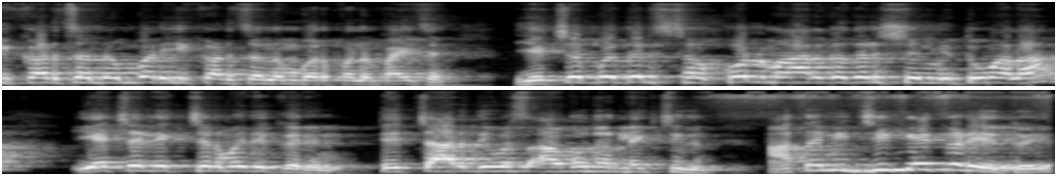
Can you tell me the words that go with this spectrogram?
इकडचा नंबर इकडचा नंबर पण पाहायचा याच्याबद्दल सखोल मार्गदर्शन मी तुम्हाला याच्या लेक्चरमध्ये करेन. ते चार दिवस अगोदर लेक्चर देईन. आता मी जी कडे येतोय.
